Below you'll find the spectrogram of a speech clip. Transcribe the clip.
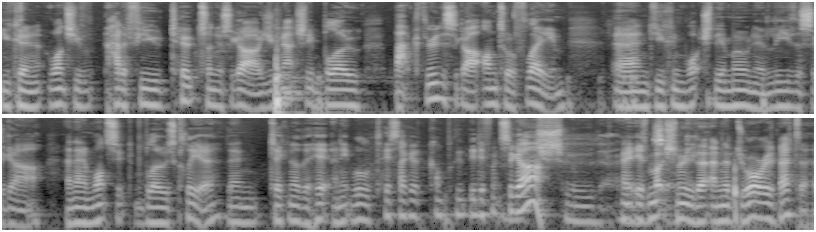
You can, once you've had a few totes on your cigars, you can actually blow back through the cigar onto a flame, and you can watch the ammonia leave the cigar. And then once it blows clear, then take another hit, and it will taste like a completely different cigar. smoother. And it is much silky. smoother, and the draw is better.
